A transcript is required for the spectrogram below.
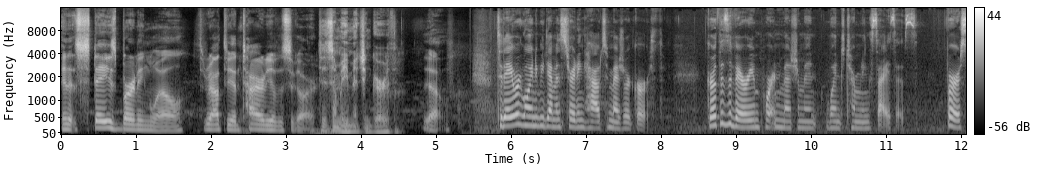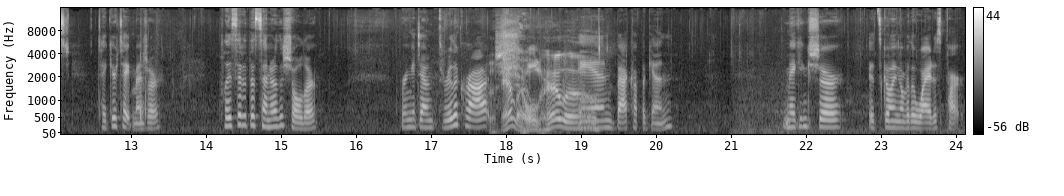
and it stays burning well throughout the entirety of the cigar. did somebody mention girth Yeah. Today we're going to be demonstrating how to measure girth. Girth is a very important measurement when determining sizes. First, take your tape measure, place it at the center of the shoulder, bring it down through the the crotch shoulder. Hello. and back up again, making sure it's going over the widest part.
